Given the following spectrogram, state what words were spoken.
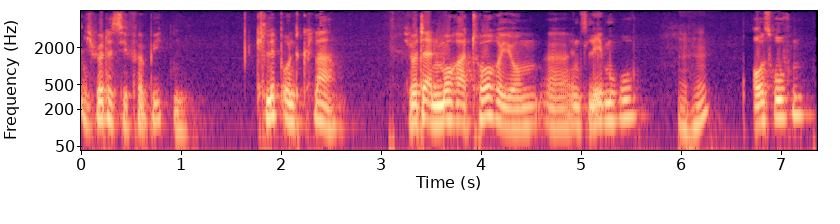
Ich würde sie verbieten. Klipp und klar. Ich würde ein Moratorium äh, ins Leben rufen, Mhm. ausrufen.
